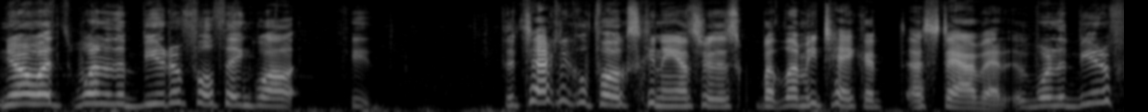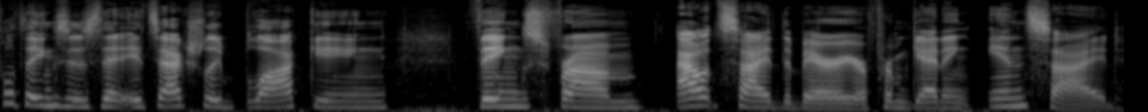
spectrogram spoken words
No, it's one of the beautiful things. Well, it, the technical folks can answer this, but let me take a, a stab at it. One of the beautiful things is that it's actually blocking things from outside the barrier from getting inside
